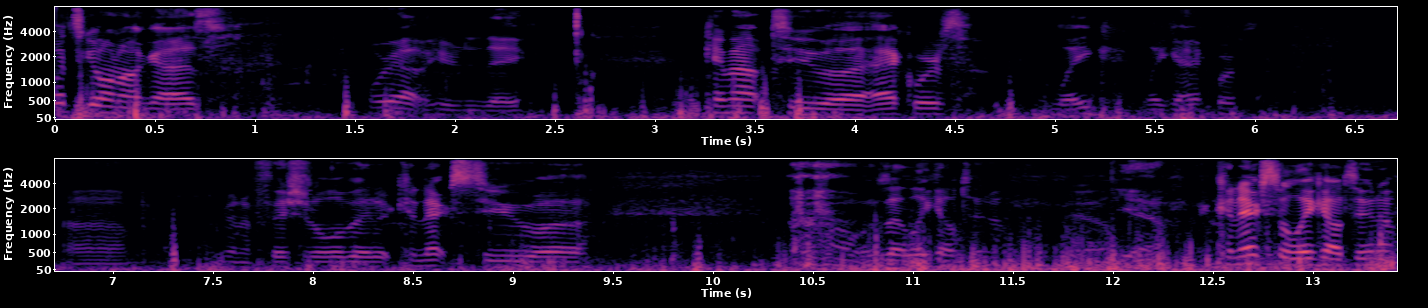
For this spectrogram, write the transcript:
What's going on, guys? We're out here today. Came out to uh, Acworth Lake, Lake Acworth. Um, we're gonna fish it a little bit. It connects to uh, what was that Lake Allatoona? Yeah. Yeah, it connects to Lake Allatoona.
